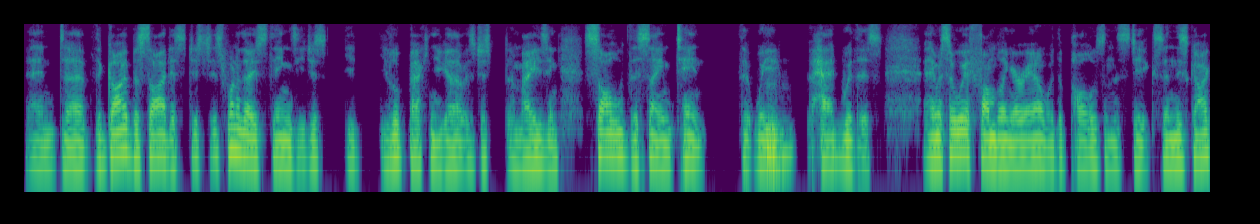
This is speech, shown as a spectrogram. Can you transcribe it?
And uh, the guy beside us, just it's one of those things you just you you look back and you go, that was just amazing. Sold the same tent that we mm-hmm. had with us. And so we're fumbling around with the poles and the sticks. And this guy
